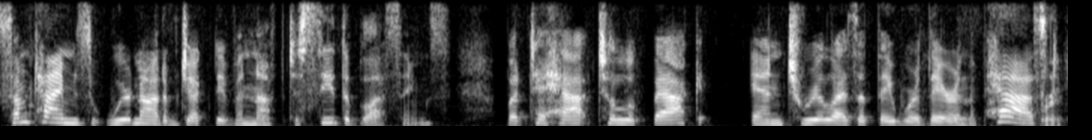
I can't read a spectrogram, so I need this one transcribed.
sometimes we're not objective enough to see the blessings but to ha- to look back and to realize that they were there in the past Right.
